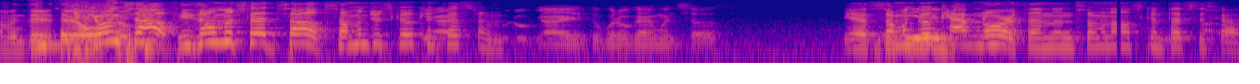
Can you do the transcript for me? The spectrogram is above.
I mean, they're they're He's also. going south. He's almost dead south. Someone just go Yeah, contest the him. widow guy. The widow guy went south. Yeah, He someone go is- cap north, and then someone else contest this guy.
